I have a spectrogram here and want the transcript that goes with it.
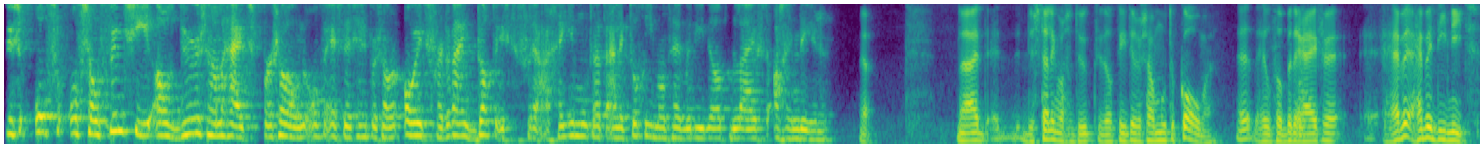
Dus of, of zo'n functie als duurzaamheidspersoon of SDG-persoon ooit verdwijnt, dat is de vraag. Je moet uiteindelijk toch iemand hebben die dat blijft agenderen. Ja. Nou, de stelling was natuurlijk dat die er zou moeten komen. Heel veel bedrijven hebben, hebben die niet.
